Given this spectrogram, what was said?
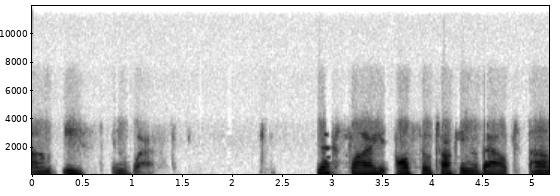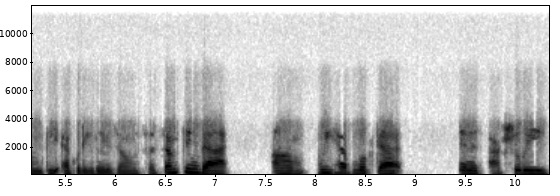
um, east and west. Next slide, also talking about um, the equity liaison. So something that um, we have looked at, and it's actually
